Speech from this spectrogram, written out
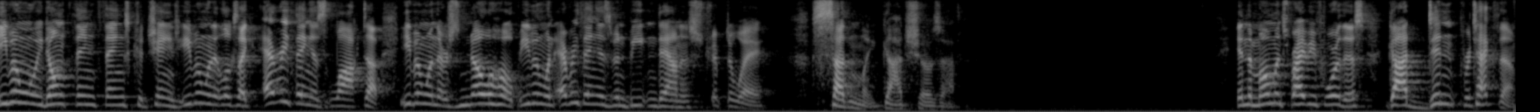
even when we don't think things could change, even when it looks like everything is locked up, even when there's no hope, even when everything has been beaten down and stripped away, suddenly God shows up. In the moments right before this, God didn't protect them.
